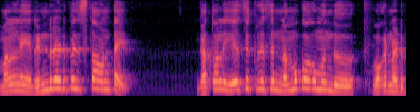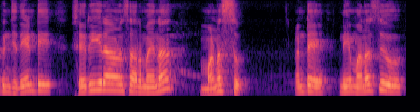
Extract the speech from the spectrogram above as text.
మనల్ని రెండు నడిపిస్తూ ఉంటాయి. గతంలో యేసుక్రీస్తుని నమ్ముకోకముందు ఒకటి నడిపించేది. ఏంటి? శరీరానుసారమైన మనస్సు. అంటే నీ మనస్సు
